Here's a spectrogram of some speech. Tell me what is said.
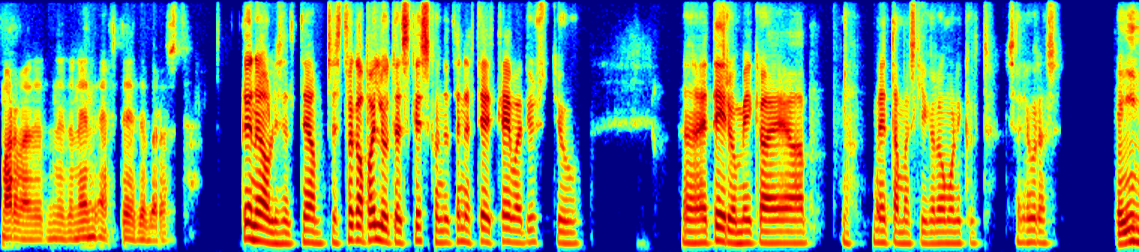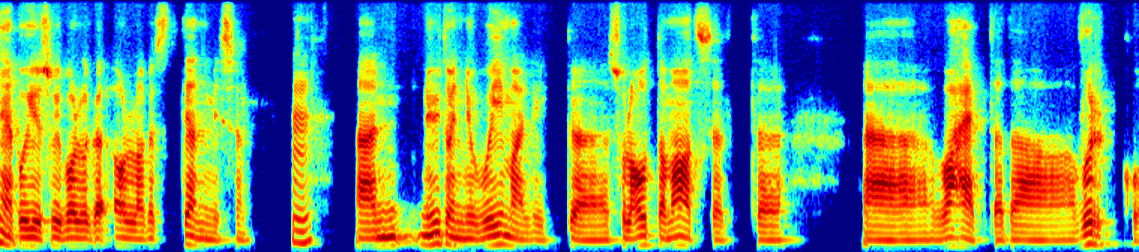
ma arvan, et need on NFT-de pärast. tõenäoliselt jah, sest väga paljudes keskkondades NFT-d käivad just ju äh, Ethereumiga ja noh, Metamaskiga loomulikult sealjuures. teine põhjus võib olla, olla, kas tead, mis on mm.? Äh, nüüd on ju võimalik äh, sul automaatselt vahetada võrku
